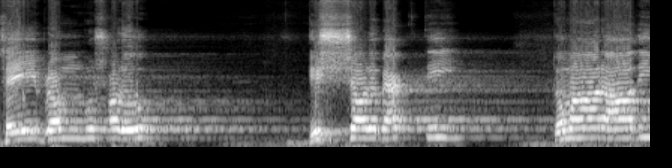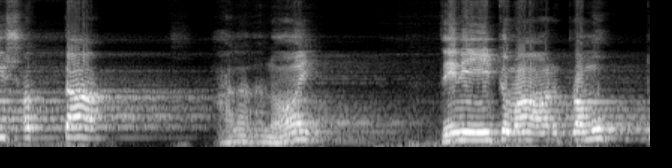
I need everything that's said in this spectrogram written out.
সেই ব্রহ্মস্বরূপ, ঈশ্বর ব্যক্তি, তোমার আদি সত্তা, আলাদা নয়, তিনি তোমার প্রমুক্ত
